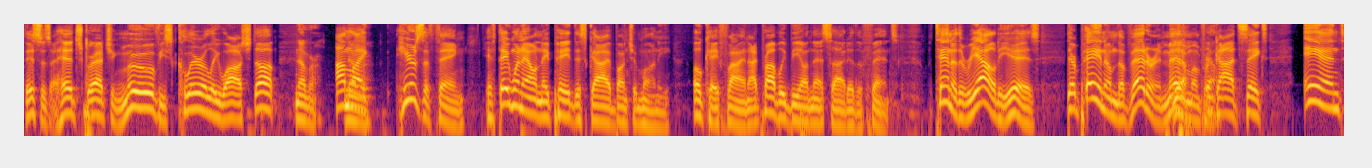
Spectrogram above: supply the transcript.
this is a head scratching move. He's clearly washed up. Never. I'm Never. like, here's the thing. If they went out and they paid this guy a bunch of money, okay, fine. I'd probably be on that side of the fence. But Tana, the reality is they're paying him the veteran minimum for yeah. God's sakes. And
